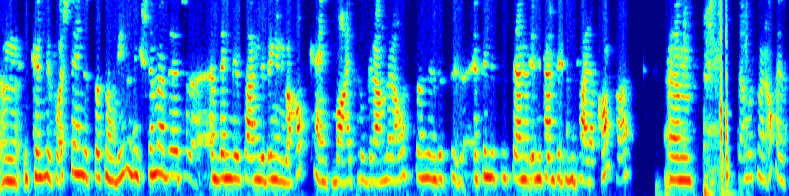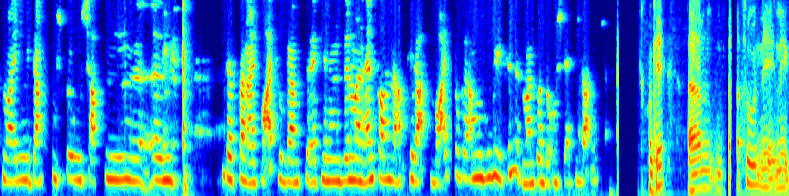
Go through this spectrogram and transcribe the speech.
Ähm, ich könnte mir vorstellen, dass das noch wesentlich schlimmer wird, äh, wenn wir sagen, wir bringen überhaupt kein Wahlprogramm raus, sondern das erfindet sich dann in ein digitaler Kompass ähm, da muss man auch erstmal den Gedankensprung schaffen, ähm, das dann als Wahlprogramm zu erkennen. Wenn man einfach nach Piraten-Wahlprogramm googelt, findet man es unter Umständen gar nicht. Okay. Ähm, dazu eine, eine,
